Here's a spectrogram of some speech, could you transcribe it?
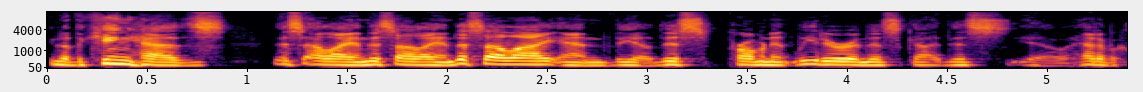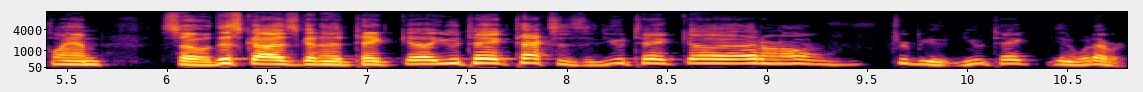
you know, the king has this ally and this ally and this ally and you know this prominent leader and this guy this you know head of a clan. So this guy's to take uh, you take taxes and you take uh, i don't know tribute and you take you know whatever.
